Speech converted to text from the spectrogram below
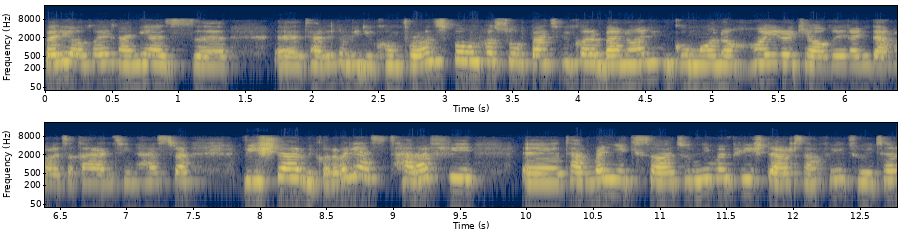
ولی آقای غنی از طریق ویدیو کنفرانس با اونها صحبت می‌کنه. بنابراین گمانه هایی را که آقای غنی در حالت قرنطین هست را بیشتر می‌کنه. ولی از طرفی تقریبا یک ساعت و نیم پیش در صفحه توییتر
